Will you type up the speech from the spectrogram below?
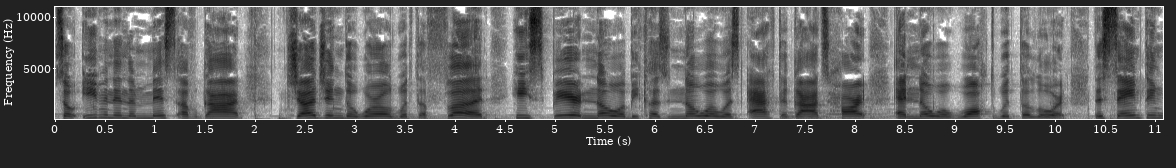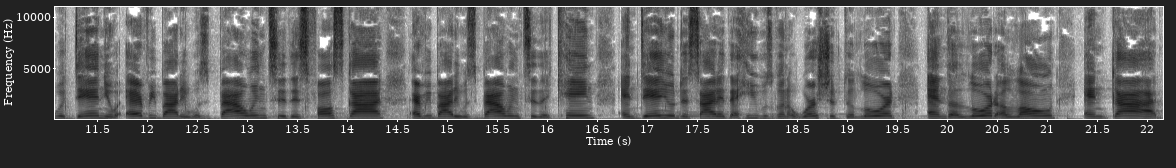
So even in the midst of God judging the world with the flood, he spared Noah because Noah was after God's heart and Noah walked with the Lord. The same thing with Daniel. Everybody was bowing to this false God. Everybody was bowing to the king. And Daniel decided that he was going to worship the Lord and the Lord alone. And God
